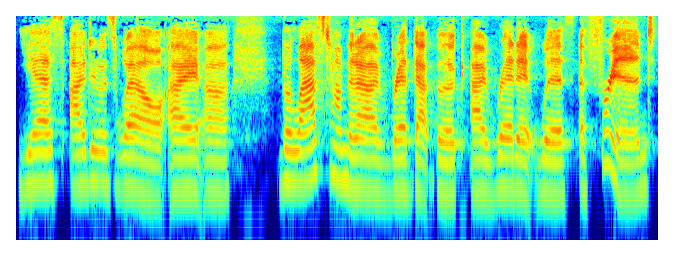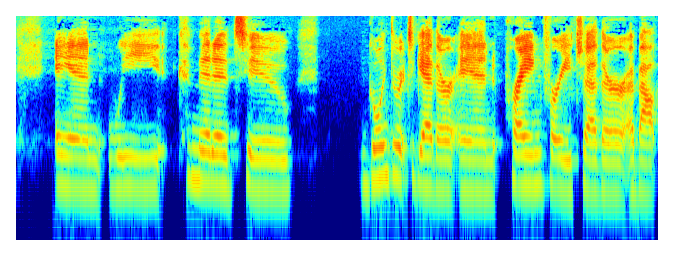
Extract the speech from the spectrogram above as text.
Yes, I do as well. I uh, the last time that I read that book, I read it with a friend, and we committed to going through it together and praying for each other about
